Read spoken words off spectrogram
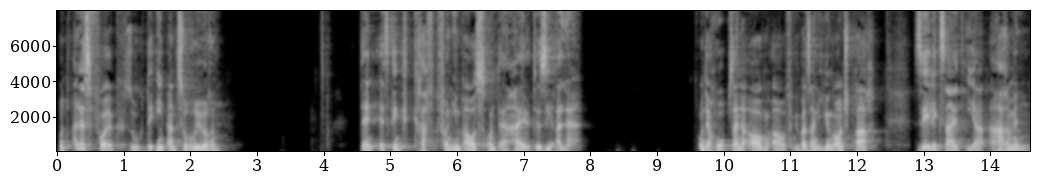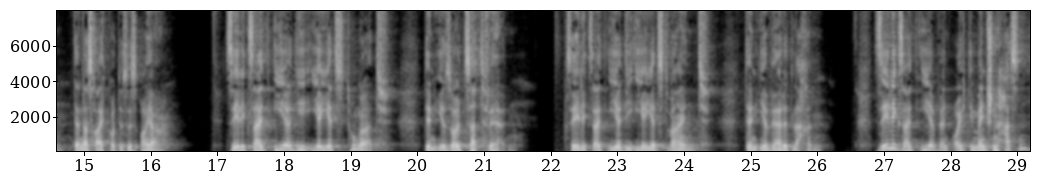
Und alles Volk suchte ihn anzurühren. Denn es ging Kraft von ihm aus und er heilte sie alle. Und er hob seine Augen auf über seine Jünger und sprach, Selig seid ihr Armen, denn das Reich Gottes ist euer. Selig seid ihr, die ihr jetzt hungert, denn ihr sollt satt werden. Selig seid ihr, die ihr jetzt weint, denn ihr werdet lachen. Selig seid ihr, wenn euch die Menschen hassen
